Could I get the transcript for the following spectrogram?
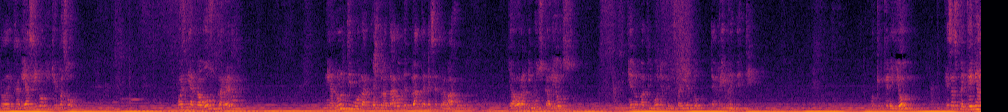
Lo dejaría así, ¿no? ¿Y qué pasó? Pues ni acabó su carrera, ni al último la contrataron de planta en ese trabajo, y ahora ni busca a Dios, y tiene un matrimonio que le está yendo terriblemente. Porque creyó que esas pequeñas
